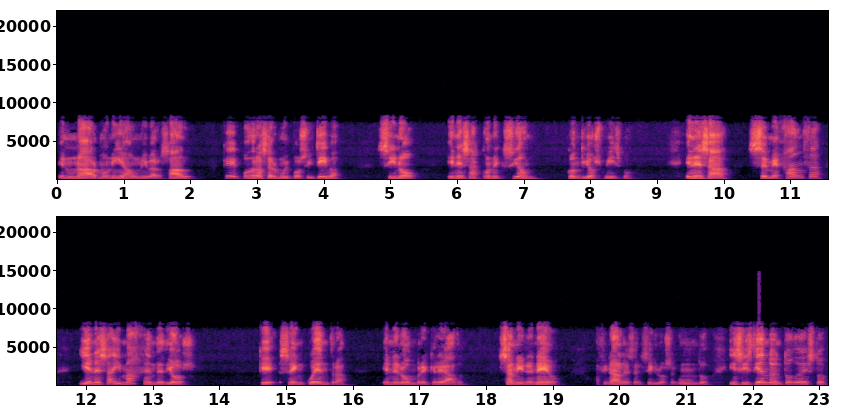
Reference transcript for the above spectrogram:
en una armonía universal que podrá ser muy positiva, sino en esa conexión con Dios mismo, en esa semejanza y en esa imagen de Dios que se encuentra en el hombre creado. San Ireneo, a finales del siglo II, insistiendo en todo esto,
